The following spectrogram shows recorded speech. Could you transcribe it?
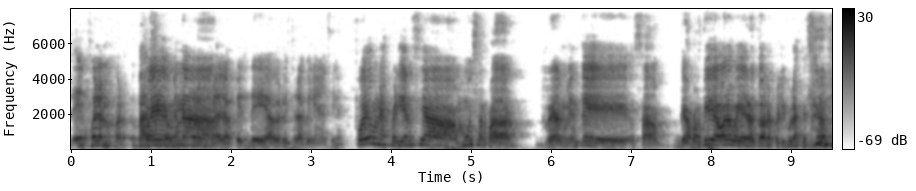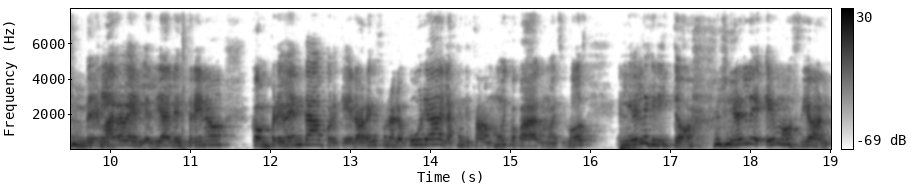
Eh, fue... lo mejor, básicamente fue, lo mejor de, haber visto la peli en el cine. Fue una experiencia muy zarpada, realmente, o sea, de a partir de ahora voy a ir a todas las películas que sean de Marvel el día del estreno con preventa, porque la verdad que fue una locura, la gente estaba muy copada, como decís vos, el nivel de grito, el nivel de emoción.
